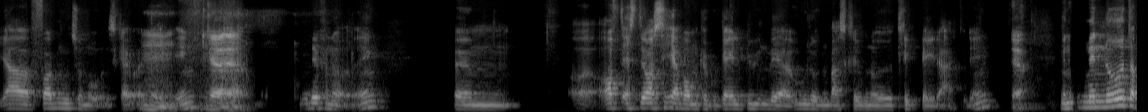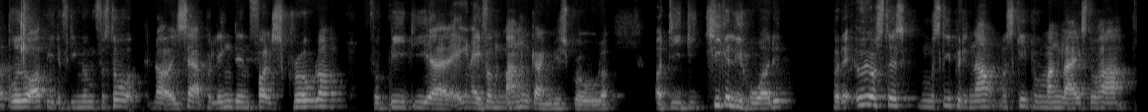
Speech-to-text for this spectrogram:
jeg er fucking utålmodig, skrev jeg mm. ikke? Ja, ja. Hvad er det for noget, ikke? Øhm, ofte, altså det er også her, hvor man kan gå galt i byen ved at udelukkende bare skrive noget clickbait-agtigt, ikke? Ja. Men, men noget, der bryder op i det, fordi man må forstå, når især på LinkedIn, folk scroller forbi, de er, aner ikke, hvor mange gange de scroller, og de, de kigger lige hurtigt på det øverste, måske på dit navn, måske på hvor mange likes du har,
